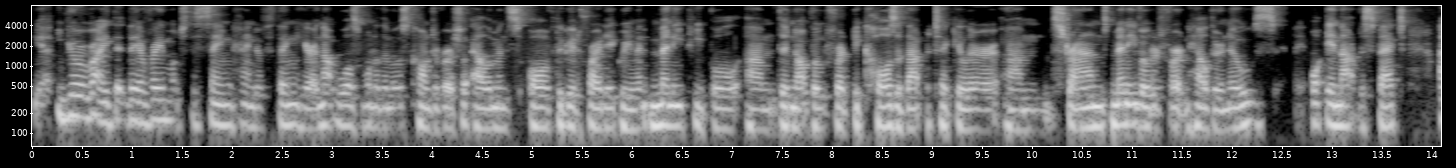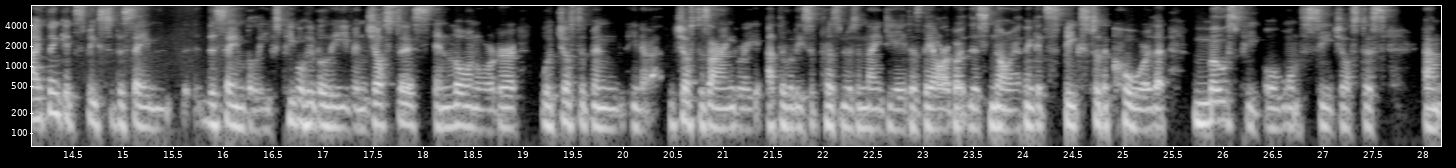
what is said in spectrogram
Yeah, you're right that they are very much the same kind of thing here, and that was one of the most controversial elements of the Good Friday Agreement. Many people um, did not vote for it because of that particular um, strand. Many voted for it and held their nose in that respect. I think it speaks to the same the same beliefs. People who believe in justice, in law and order, would just have been, you know, just as angry at the release of prisoners in '98 as they are about this now. I think it speaks to the core that most people want to see justice um,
